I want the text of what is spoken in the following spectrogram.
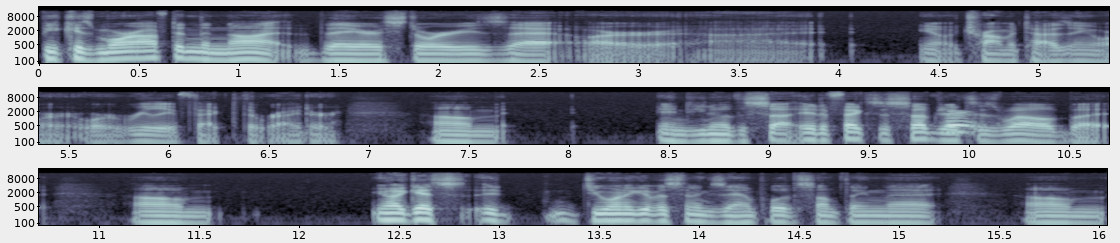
because more often than not, they are stories that are, uh, you know, traumatizing or, or really affect the writer. Um, and you know, the su- it affects the subjects Sure. as well. But um, you know, I guess it, do you want to give us an example of something that um,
